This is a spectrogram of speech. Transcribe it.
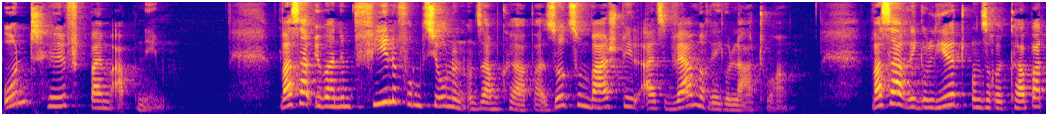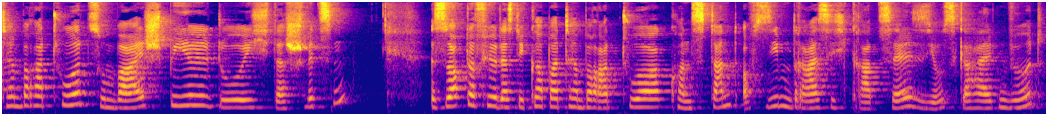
und hilft beim Abnehmen. Wasser übernimmt viele Funktionen in unserem Körper, so zum Beispiel als Wärmeregulator. Wasser reguliert unsere Körpertemperatur, zum Beispiel durch das Schwitzen es sorgt dafür, dass die Körpertemperatur konstant auf 37 Grad Celsius gehalten wird,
